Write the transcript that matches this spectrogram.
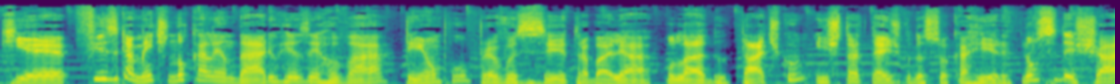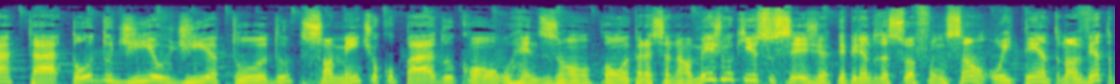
que é fisicamente no calendário reservar tempo pra você trabalhar o lado tático e estratégico da sua carreira. Não se deixar tá todo dia, o dia todo, somente ocupado com o hands-on, com o operacional. Mesmo que isso seja, dependendo da sua função, 80, 90%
